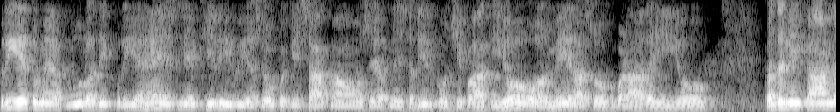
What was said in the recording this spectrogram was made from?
प्रिय तुम्हें फूल अधिक प्रिय है, इसलिए खिली हुई अशोक की शाखाओं से अपने शरीर को छिपाती हो और मेरा शोक बढ़ा रही हो। कदली कांड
